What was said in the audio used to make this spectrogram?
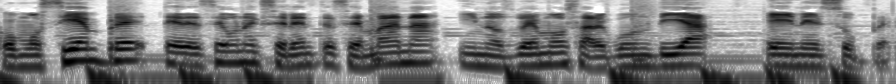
Como siempre, te deseo una excelente semana y nos vemos algún día en el super.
